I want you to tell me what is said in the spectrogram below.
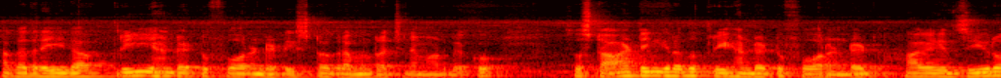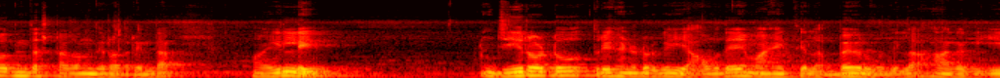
ಹಾಗಾದರೆ ಈಗ three hundred to four hundred ಇಸ್ಟೋಗ್ರಾಮನ್ನು ರಚನೆ ಮಾಡಬೇಕು. ಸೊ ಸ್ಟಾರ್ಟಿಂಗ್ ಇರೋದು three hundred to four hundred ಹಾಗಾಗಿ ಜೀರೋದಿಂದ ತಗೊಂಡಿರೋದ್ರಿಂದ ಇಲ್ಲಿ ಜೀರೋ ಟು ತ್ರೀ ಹಂಡ್ರೆಡ್ವರೆಗೆ ಯಾವುದೇ ಮಾಹಿತಿ ಲಭ್ಯವಿರುವುದಿಲ್ಲ ಹಾಗಾಗಿ ಈ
